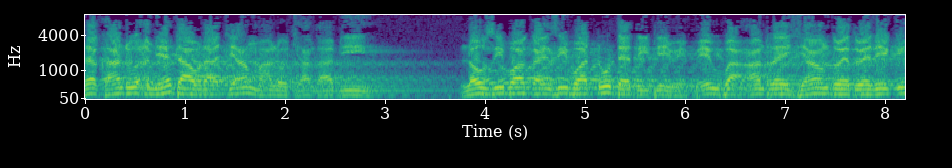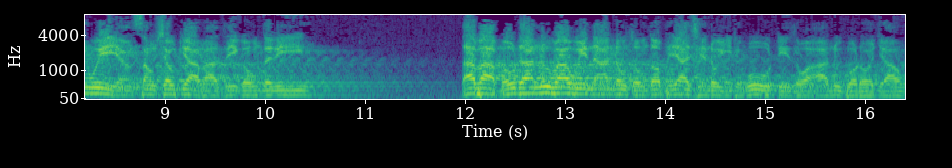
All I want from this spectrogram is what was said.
ရခန္တုအမြဲတာဝရကျမ်းမာလို့ချမ်းသာပြီးလုံစည်းပွားကင်စည်းပွားတိုးတက်သည်ဖြစ်၍ဘေဥပအန္တရာယ်ရန်သွဲသွဲလေးကင်းဝေးရန်ဆောင်ရှောက်ကြပါစေကုန်သတည်းသဗ္ဗဗုဒ္ဓ ानु ဘဝေနာလုံးစုံသောဘုရားရှင်တို့၏တကူတည်သောအာနုဘောတော်ကြောင့်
